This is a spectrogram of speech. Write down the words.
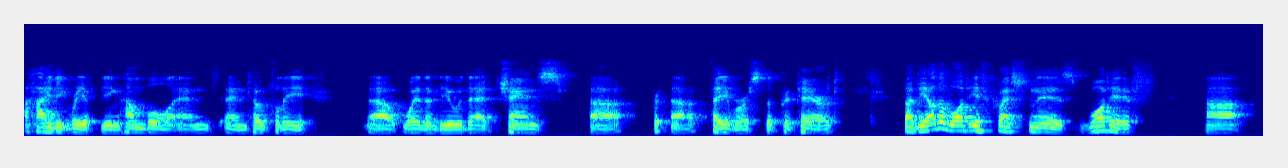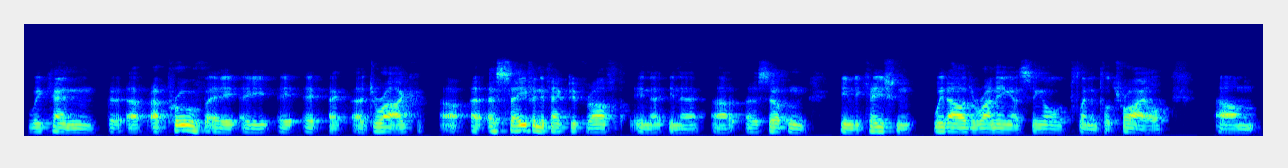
a, high degree of being humble and and hopefully uh, with a view that chance uh, uh favors the prepared. But the other what if question is what if uh, we can uh, approve a, a, a, a drug, uh, a safe and effective drug in, a, in a, a, certain indication without running a single clinical trial. Um,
